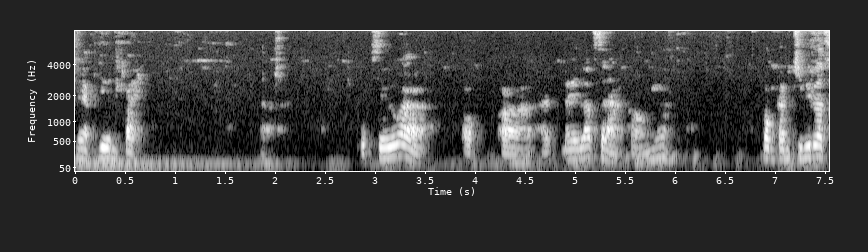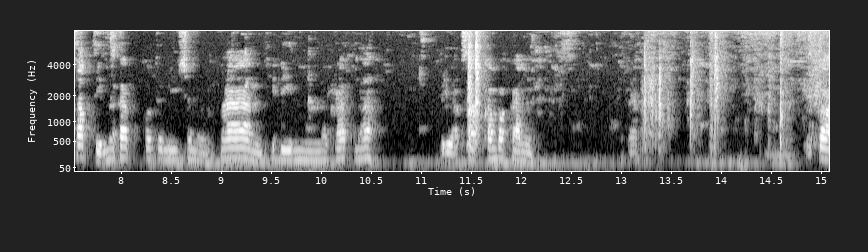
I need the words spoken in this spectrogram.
แนบยื่นไปผมซื้อว่าออกอในลักษณะของป้องกันชีวิตและทรัพย์สินนะครับ ก็จะมีโฉนดบ้านที่ดินนะครับนะเป็นหลักทรัพย์ค้ำประกันนะครับแล้วก็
